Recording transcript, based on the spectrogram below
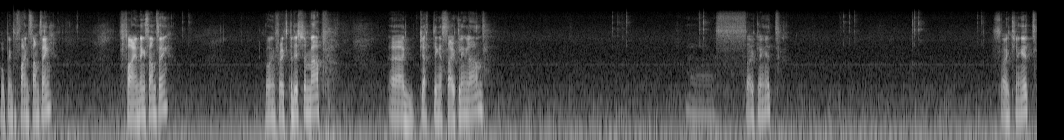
Hoping to find something. Finding something. Going for expedition map. Uh, getting a cycling land. Uh, cycling it. Cycling it.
